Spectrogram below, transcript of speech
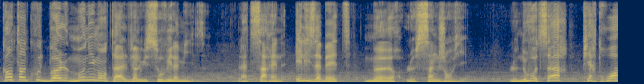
quand un coup de bol monumental vient lui sauver la mise. La tsarène Élisabeth meurt le 5 janvier. Le nouveau tsar, Pierre III,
